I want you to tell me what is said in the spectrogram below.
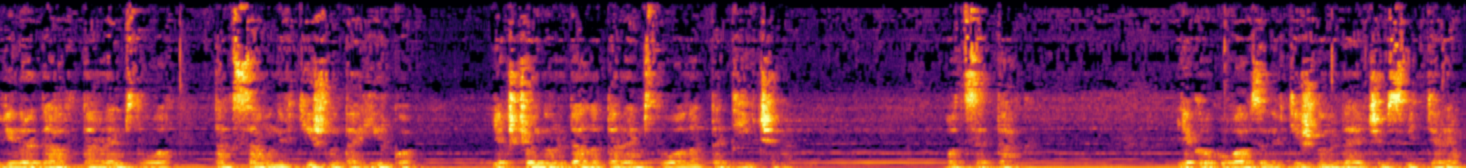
Він ридав та ремствував так само невтішно та гірко, як щойно ридала та ремствувала та дівчина. Оце так. Я крокував за невтішно ридаючим сміттярем,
